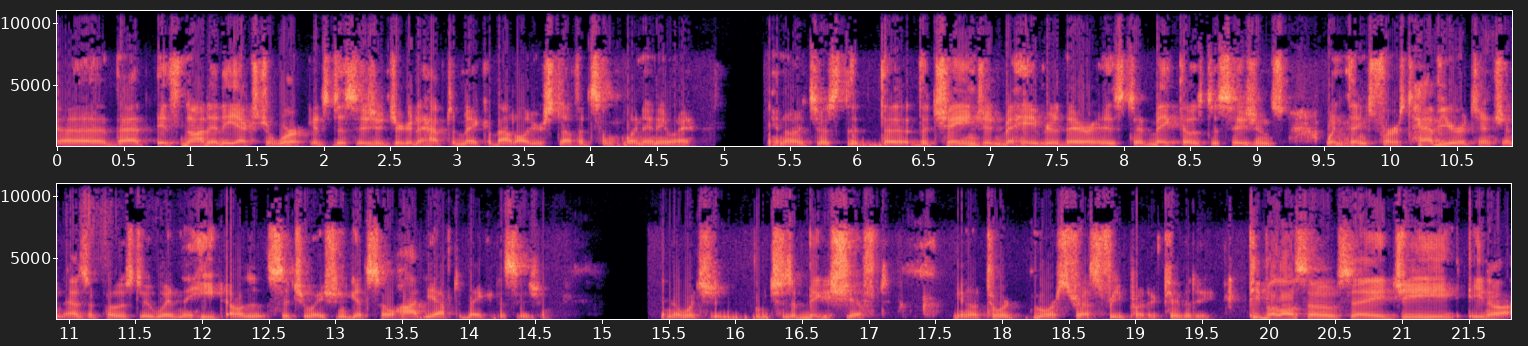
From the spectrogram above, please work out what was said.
uh, that it's not any extra work. It's decisions you're going to have to make about all your stuff at some point anyway. You know, it's just the, the, the change in behavior there is to make those decisions when things first have your attention, as opposed to when the heat of the situation gets so hot you have to make a decision. You know, which which is a big shift, you know, toward more stress free productivity. People also say, "Gee, you know,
